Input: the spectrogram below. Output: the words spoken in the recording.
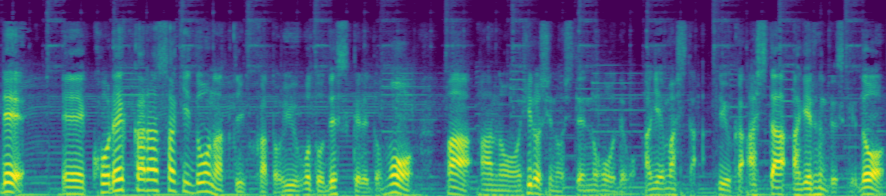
で、えー、これから先どうなっていくかということですけれども、まあ、あの、広しの視点の方でも挙げました。というか、明日挙げるんですけど、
